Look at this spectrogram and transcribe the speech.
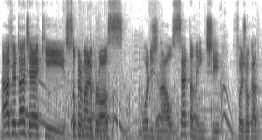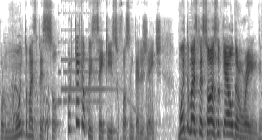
a verdade é que Super Mario Bros. O original certamente foi jogado por muito mais pessoas. Por que, que eu pensei que isso fosse inteligente? Muito mais pessoas do que Elden Ring.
